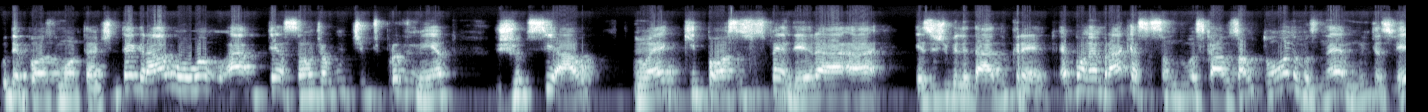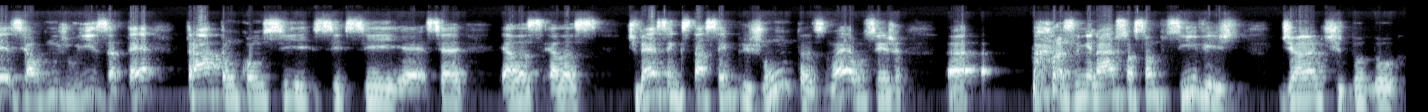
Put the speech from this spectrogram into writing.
o depósito montante integral ou a obtenção de algum tipo de provimento judicial não é que possa suspender a, a, exigibilidade do crédito. É bom lembrar que essas são duas causas autônomas, né? Muitas vezes, alguns juízes até tratam como se, se, se, é, se elas, elas tivessem que estar sempre juntas, não é? Ou seja, uh, as liminares só são possíveis diante do, do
